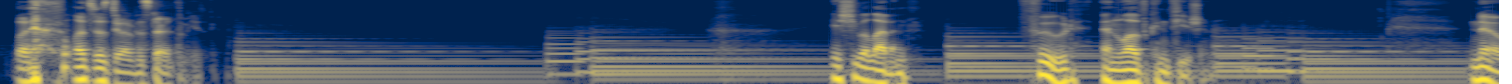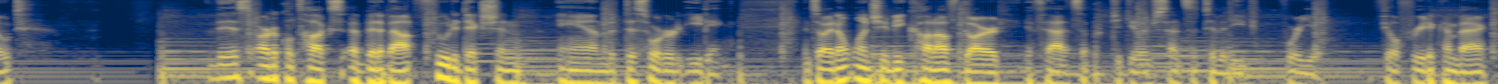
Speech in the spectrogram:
Let's just do it and start the music. Issue 11 Food and Love Confusion. Note this article talks a bit about food addiction and disordered eating. And so I don't want you to be caught off guard if that's a particular sensitivity for you. Feel free to come back,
